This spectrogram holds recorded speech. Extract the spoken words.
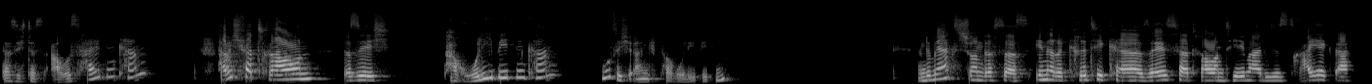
dass ich das aushalten kann? Habe ich Vertrauen, dass ich Paroli bieten kann? Muss ich eigentlich Paroli bieten? Und du merkst schon, dass das innere Kritiker, Selbstvertrauen-Thema, dieses Dreieck da,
